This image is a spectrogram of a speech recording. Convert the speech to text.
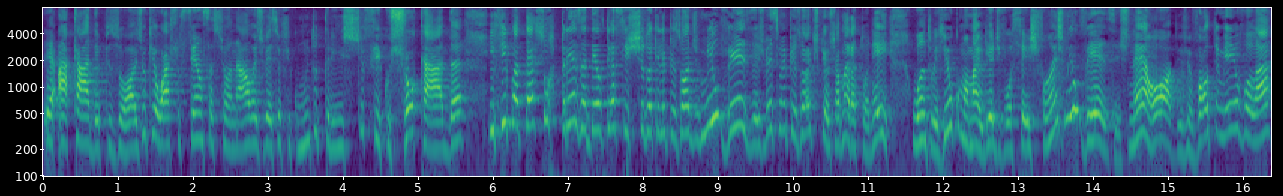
é, a cada episódio, que eu acho sensacional. Às vezes eu fico muito triste, fico chocada e fico até surpresa de eu ter assistido aquele episódio mil vezes. Às vezes são episódios que eu já maratonei o Antro Rio, como a maioria de vocês fãs, mil vezes, né? Óbvio, volta e meia eu vou lá,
